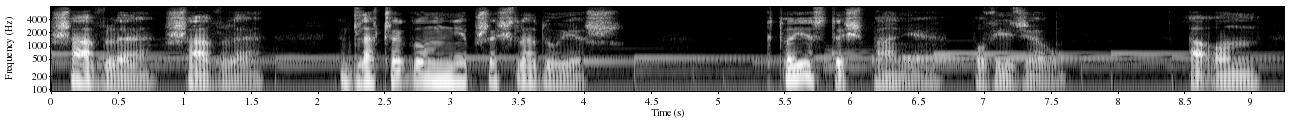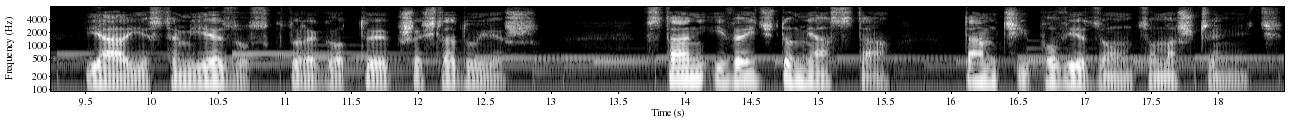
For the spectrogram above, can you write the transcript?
Szawle, szawle, dlaczego mnie prześladujesz? Kto jesteś, panie? powiedział. A on: Ja jestem Jezus, którego ty prześladujesz. Wstań i wejdź do miasta, tam ci powiedzą, co masz czynić.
